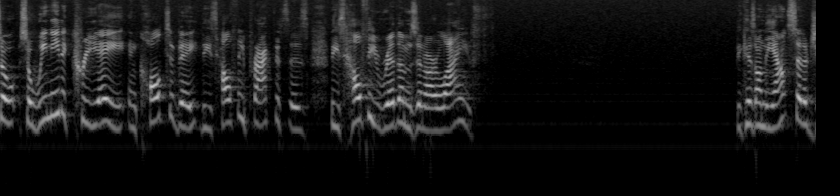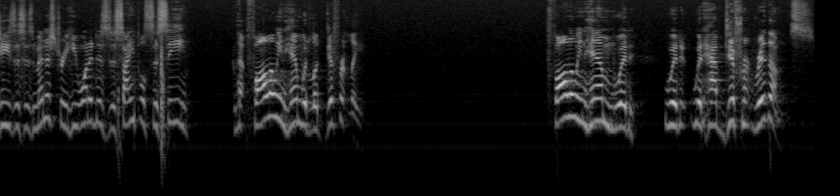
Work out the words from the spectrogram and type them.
So, so we need to create and cultivate these healthy practices, these healthy rhythms in our life. Because on the outset of Jesus' ministry, he wanted his disciples to see that following him would look differently. Following him would, would, would have different rhythms.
